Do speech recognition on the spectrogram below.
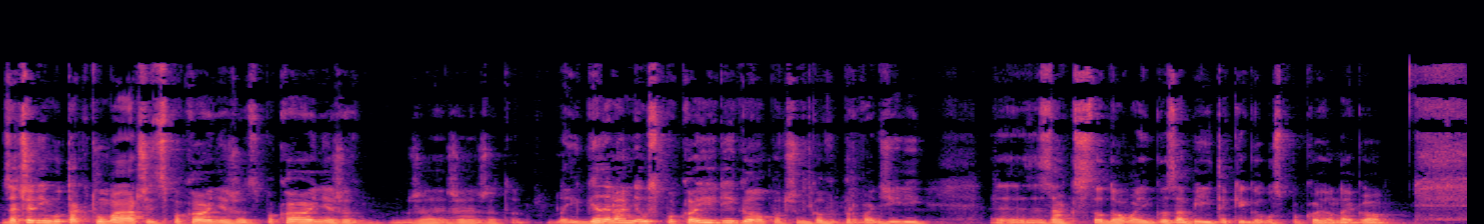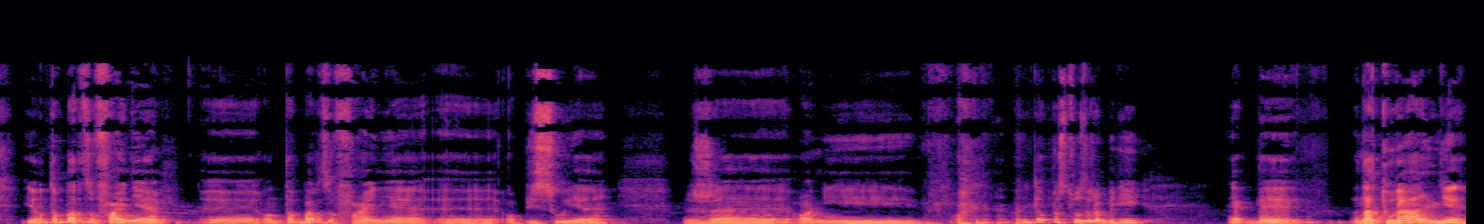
Zaczęli mu tak tłumaczyć spokojnie, że spokojnie, że, że, że, że to. No i generalnie uspokoili go, po czym go wyprowadzili e, za stodoła i go zabili, takiego uspokojonego. I on to bardzo fajnie, e, on to bardzo fajnie opisuje że oni, oni to po prostu zrobili jakby naturalnie.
